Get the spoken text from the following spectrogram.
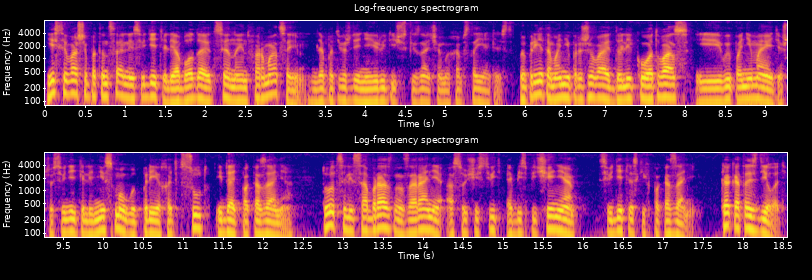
Если ваши потенциальные свидетели обладают ценной информацией для подтверждения юридически значимых обстоятельств, но при этом они проживают далеко от вас, и вы понимаете, что свидетели не смогут приехать в суд и дать показания, то целесообразно заранее осуществить обеспечение свидетельских показаний. Как это сделать?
